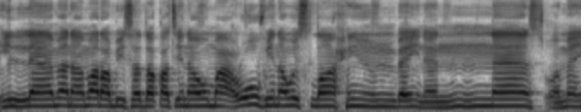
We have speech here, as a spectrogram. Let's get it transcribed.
إلا من أمر بصدقة أو معروف أو إصلاح بين الناس ومن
